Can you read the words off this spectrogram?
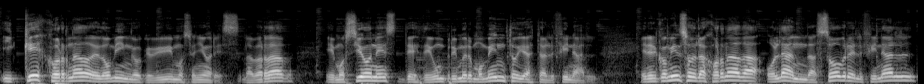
Y qué jornada de domingo que vivimos, señores. La verdad, emociones desde un primer momento y hasta el final. En el comienzo de la jornada, Holanda sobre el final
